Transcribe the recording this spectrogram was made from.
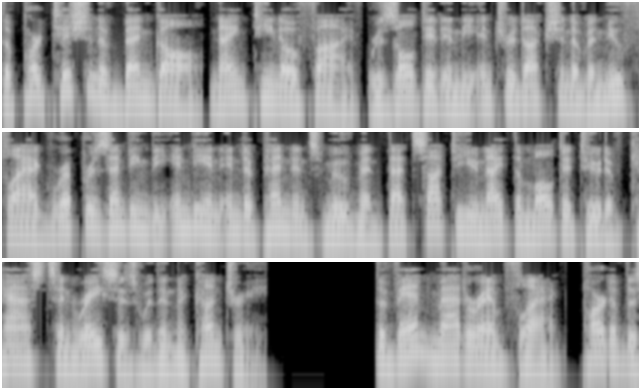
The partition of Bengal 1905 resulted in the introduction of a new flag representing the Indian independence movement that sought to unite the multitude of castes and races within the country. The Vande Mataram flag, part of the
